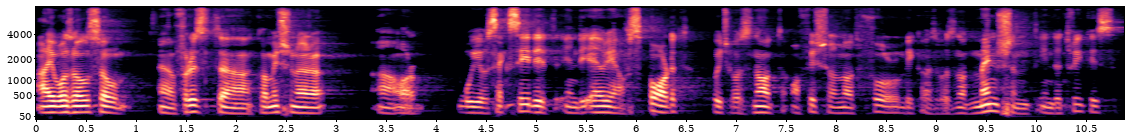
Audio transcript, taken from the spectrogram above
I was also uh, first uh, commissioner, uh, or we succeeded in the area of sport, which was not official, not full, because it was not mentioned in the treaties,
